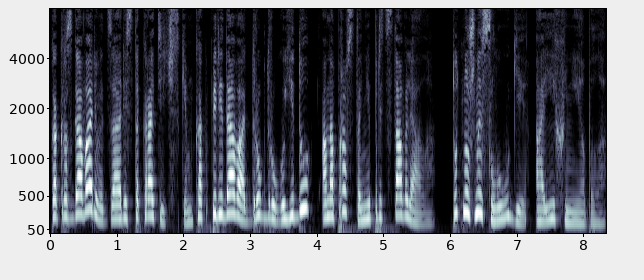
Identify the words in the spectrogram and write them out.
Как разговаривать за аристократическим, как передавать друг другу еду, она просто не представляла. Тут нужны слуги, а их не было.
